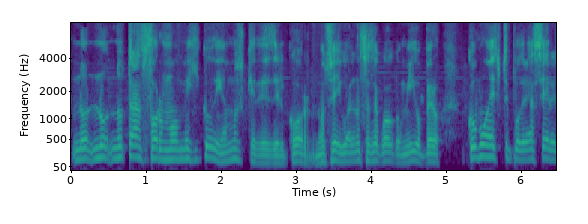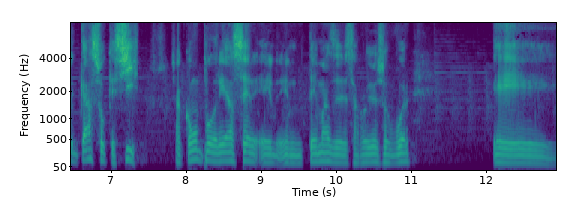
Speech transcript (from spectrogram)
no, no, no transformó México, digamos que desde el core. No sé, igual no estás de acuerdo conmigo, pero ¿cómo este podría ser el caso que sí? O sea, ¿cómo podría ser en, temas de desarrollo de software, eh,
